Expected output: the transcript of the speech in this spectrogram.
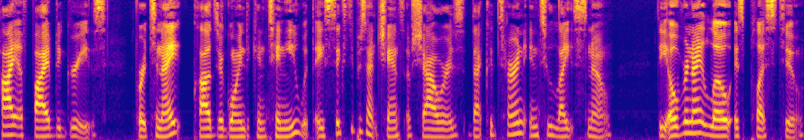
high of 5 degrees. For tonight, clouds are going to continue with a 60% chance of showers that could turn into light snow. The overnight low is plus 2.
